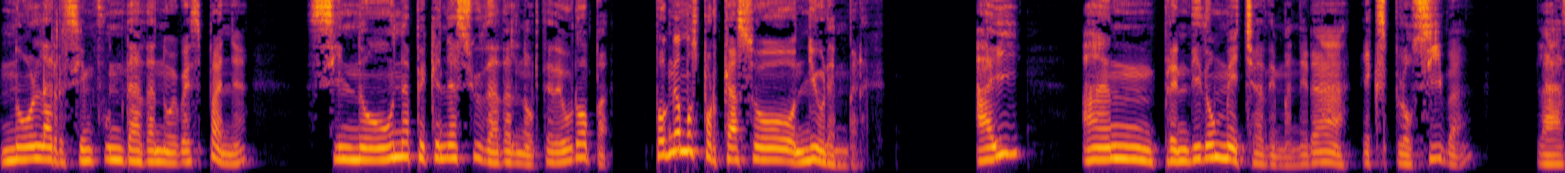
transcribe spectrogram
no la recién fundada Nueva España, sino una pequeña ciudad al norte de Europa. Pongamos por caso Nuremberg. Ahí han prendido mecha de manera explosiva las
